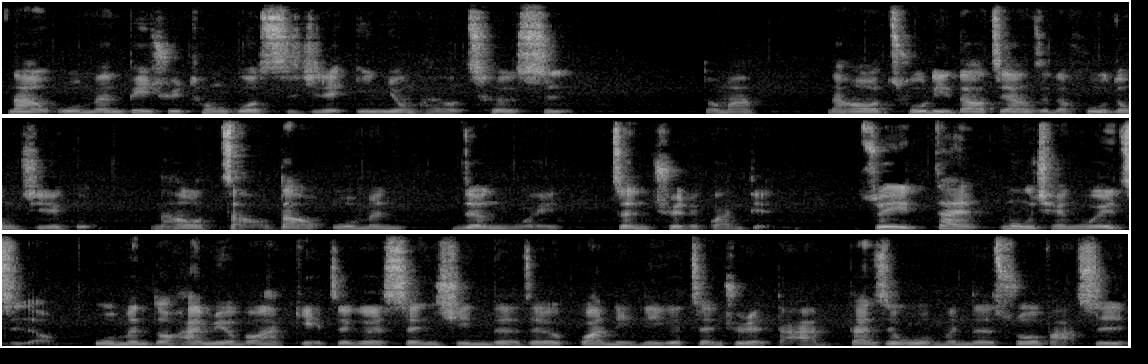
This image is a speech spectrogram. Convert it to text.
那我们必须通过实际的应用还有测试，懂吗？然后处理到这样子的互动结果，然后找到我们认为正确的观点。所以在目前为止哦，我们都还没有办法给这个身心的这个关联一个正确的答案。但是我们的说法是，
